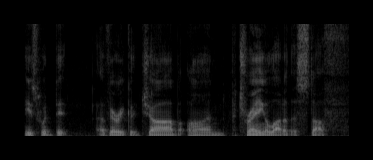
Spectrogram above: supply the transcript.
Eastwood did a very good job on portraying a lot of this stuff.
